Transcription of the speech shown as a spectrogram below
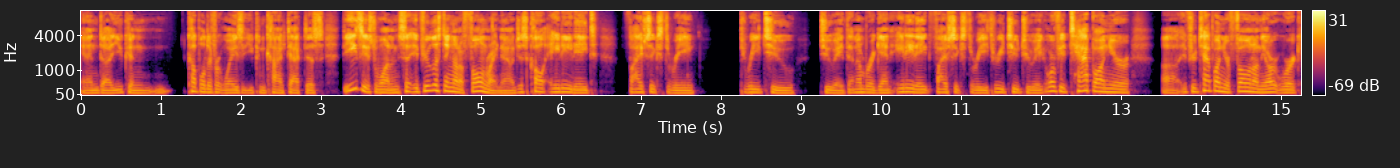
and uh, you can couple different ways that you can contact us. The easiest one, so if you're listening on a phone right now, just call 888 563 3228. That number again, 888 563 3228. Or if you tap on your uh, if you tap on your phone on the artwork,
